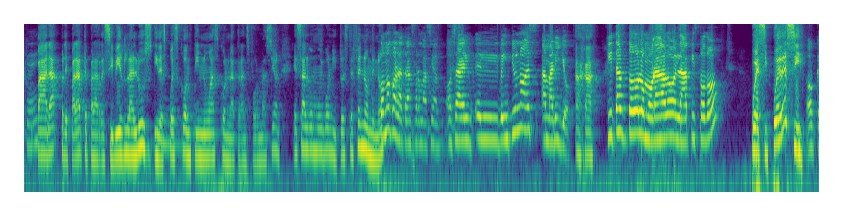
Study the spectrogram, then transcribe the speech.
Ok. para prepararte para recibir la luz y después continúas con la transformación. Es algo muy bonito este fenómeno. ¿Cómo con la transformación? O sea, el, el 21 es amarillo. Ajá. ¿Quitas todo lo morado, el lápiz, todo? Pues si puedes, sí. Ok.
